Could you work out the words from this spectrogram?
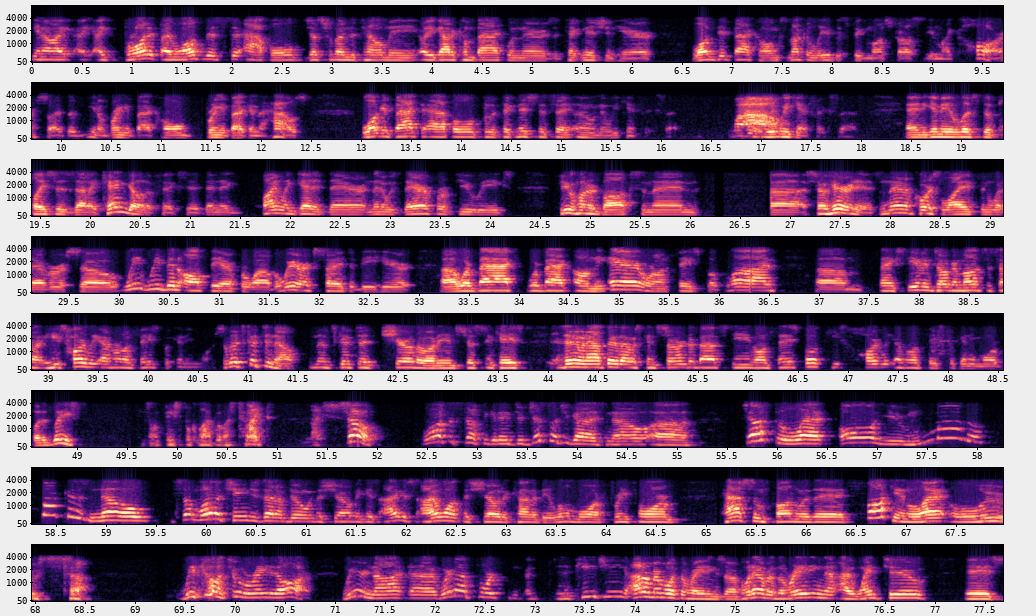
you know, I, I, I brought it. I love this to Apple just for them to tell me, oh, you got to come back when there's a technician here. Lugged it back home because I'm not going to leave this big monstrosity in my car, so I had to, you know, bring it back home, bring it back in the house, lug it back to Apple for the technician to say, oh no, we can't fix that. Wow. We, we can't fix that. And to give me a list of places that I can go to fix it. Then they finally get it there, and then it was there for a few weeks, a few hundred bucks, and then uh, so here it is. And then of course life and whatever. So we we've been off the air for a while, but we are excited to be here. Uh, we're back. We're back on the air. We're on Facebook Live. Um, thanks, Stephen Togan He's hardly ever on Facebook anymore. So that's good to know. And that's good to share with the audience just in case is anyone out there that was concerned about Steve on Facebook? He's hardly ever on Facebook anymore, but at least he's on Facebook Live with us tonight. Nice. So, lots of stuff to get into. Just to let you guys know, uh, just to let all you motherfuckers know some one of the changes that I'm doing with the show because I just I want the show to kind of be a little more freeform, have some fun with it, fucking let loose. We've gone to a rated R. We are not. Uh, we're not for. the PG? I don't remember what the ratings are. But whatever the rating that I went to is.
